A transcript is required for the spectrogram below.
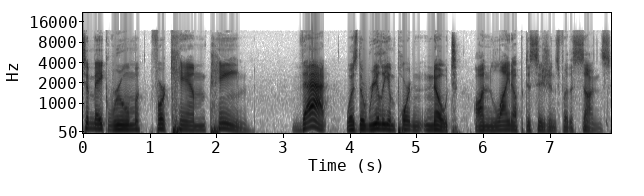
to make room for Cam Payne. That was the really important note on lineup decisions for the Suns.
